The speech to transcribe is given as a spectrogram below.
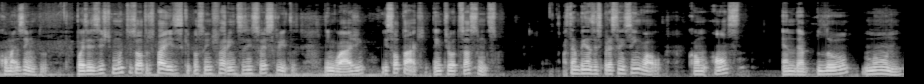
como exemplo, pois existem muitos outros países que possuem diferenças em sua escrita, linguagem e sotaque, entre outros assuntos. Também as expressões sem igual, como once and the blue moon,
